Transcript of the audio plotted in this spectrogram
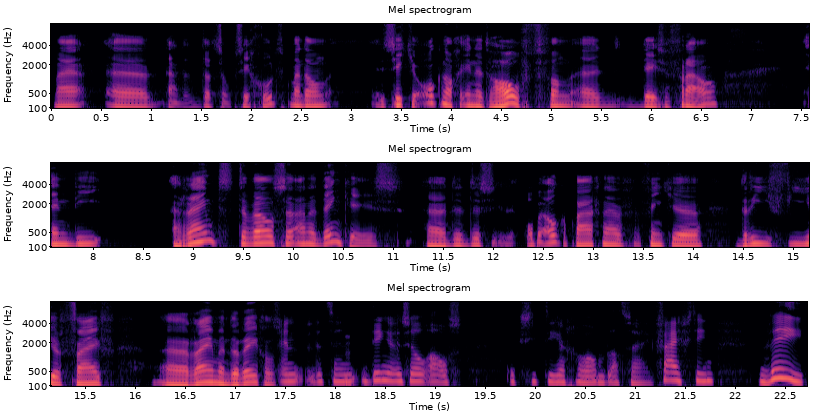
Maar nou, dat, dat is op zich goed. Maar dan zit je ook nog in het hoofd van deze vrouw. En die rijmt terwijl ze aan het denken is. Dus op elke pagina vind je drie, vier, vijf eh, rijmende regels. En dat zijn dingen zoals, ik citeer gewoon bladzij 15. Wee,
